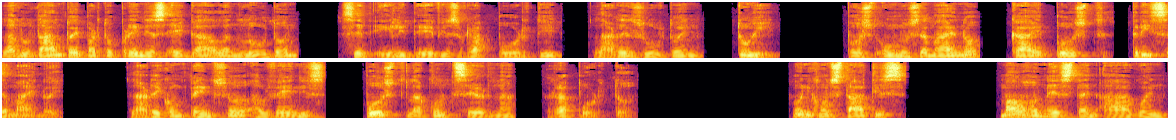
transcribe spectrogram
La ludantoj partoprenis egalan ludon, sed ili devis rapporti la resulto in tui. post unu semaino, cae post tri semainoi. La recompenso alvenis post la concerna rapporto. Oni constatis malhonestain agoin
